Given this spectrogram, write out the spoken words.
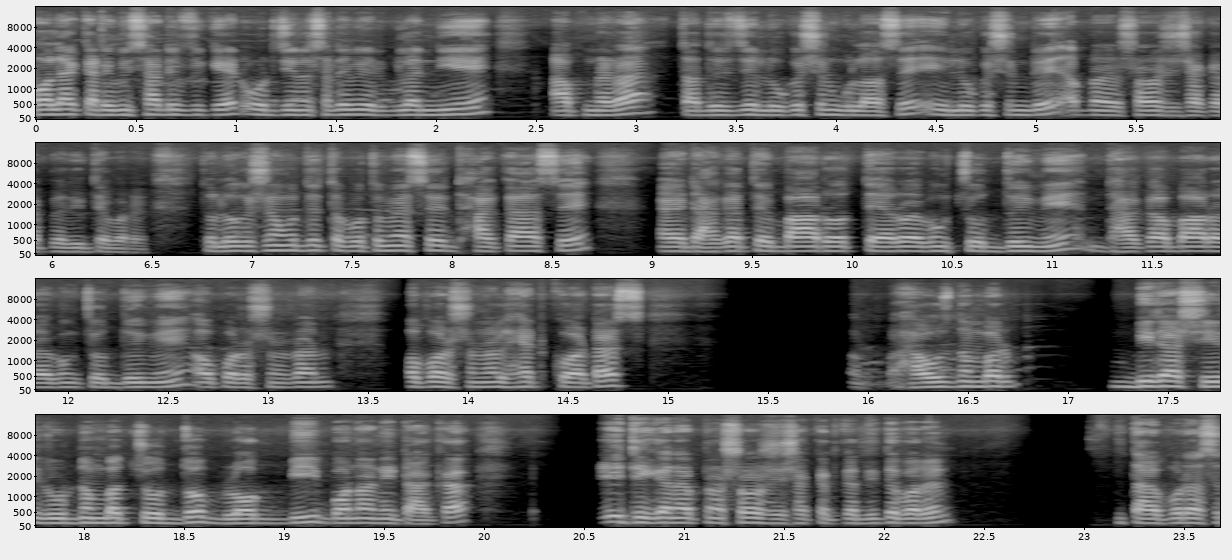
অল একাডেমিক সার্টিফিকেট অরিজিনাল সার্টিফিকেটগুলো নিয়ে আপনারা তাদের যে লোকেশনগুলো আছে, এই লোকেশন দিয়ে আপনারা সরাসরি সাক্ষাৎকার দিতে পারেন। তো লোকেশনের মধ্যে তো প্রথমে আছে ঢাকা আছে ঢাকাতে বারো, তেরো এবং চোদ্দোই মে, ঢাকা বারো এবং চোদ্দোই May operational operational headquarters house number বিরাশি রুট নাম্বার চোদ্দ ব্লক বি বনানী, ঢাকা। এই ঠিকানা আপনার সরাসরি সাক্ষাৎকার দিতে পারেন। তারপর আছে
